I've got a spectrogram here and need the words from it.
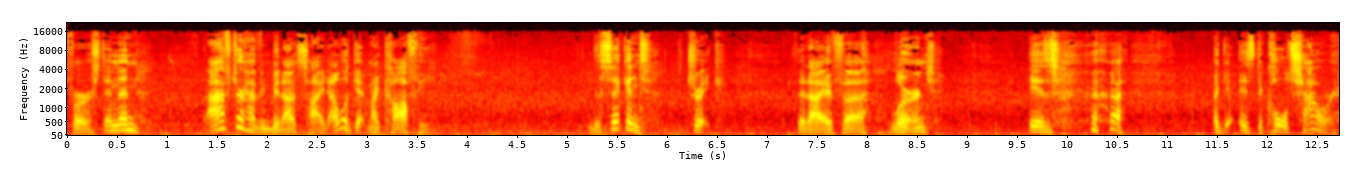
first, and then after having been outside, I will get my coffee. The second trick that I've uh, learned is is the cold shower.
